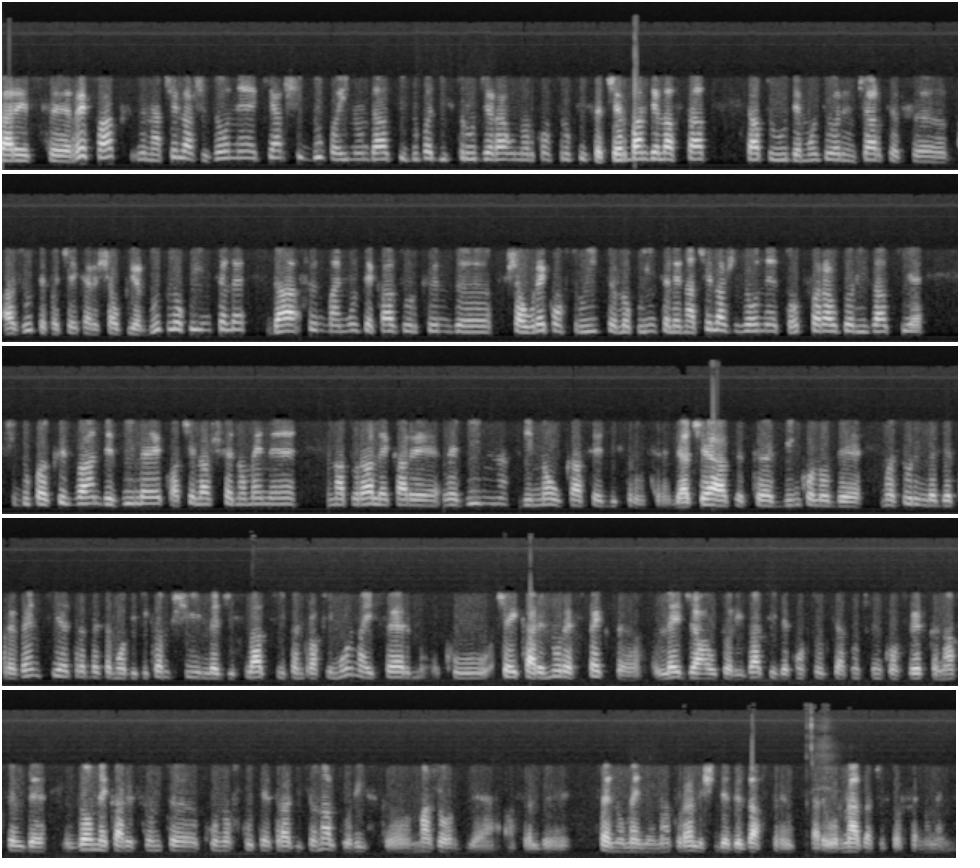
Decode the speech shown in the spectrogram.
care se refac în aceleași zone chiar și după inundații, după distrugerea unor construcții, să cer bani de la stat. Statul de multe ori încearcă să ajute pe cei care și-au pierdut locuințele, dar sunt mai multe cazuri când uh, și-au reconstruit locuințele în aceleași zone, tot fără autorizație și după câțiva ani de zile cu aceleași fenomene naturale care revin din nou case distruse. De aceea, cred că, dincolo de măsurile de prevenție, trebuie să modificăm și legislații pentru a fi mult mai ferm cu cei care nu respectă legea autorizației de construcție atunci când construiesc în astfel de zone care sunt uh, cunoscute tradițional cu risc uh, major de astfel de fenomene naturale și de dezastre care urmează acestor fenomene.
